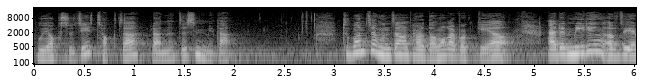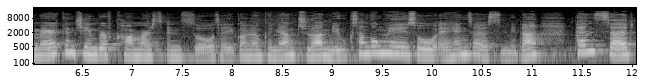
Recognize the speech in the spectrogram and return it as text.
무역 수지 적자라는 뜻입니다. 두 번째 문장을 바로 넘어가 볼게요. At a meeting of the American Chamber of Commerce in Seoul. 자, 이거는 그냥 주한 미국 상공회의소의 행사였습니다. Pence said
